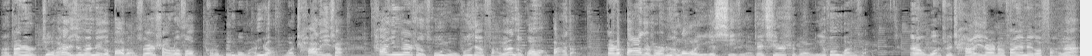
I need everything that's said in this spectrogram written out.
啊。但是九派新闻这个报道虽然上热搜，可是并不完整。我查了一下，它应该是从永丰县法院的官网扒的，但是他扒的时候呢漏了一个细节，这其实是个离婚官司。那我去查了一下呢，发现这个法院，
